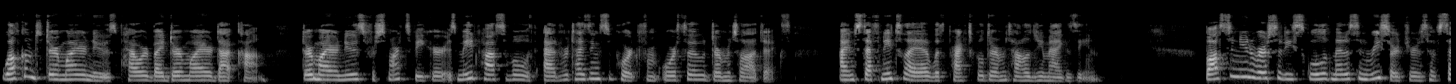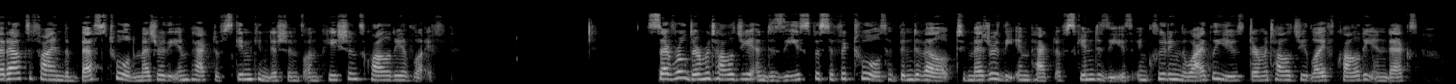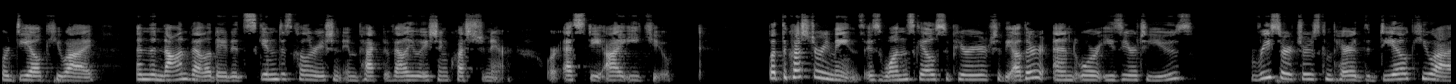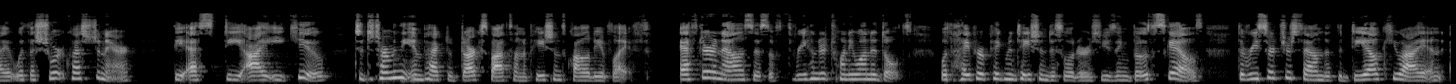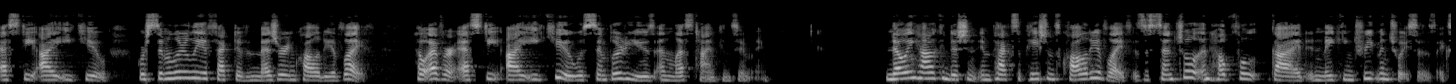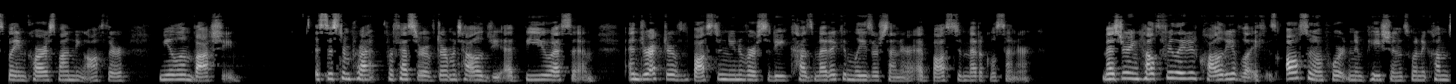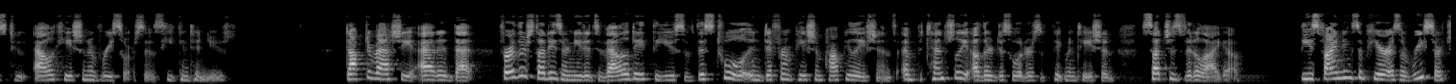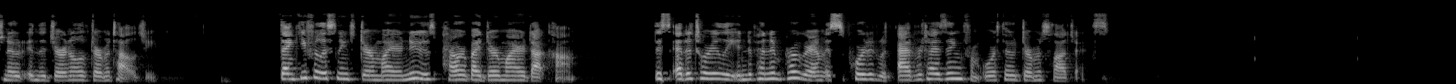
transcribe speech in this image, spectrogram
Welcome to Dermwire News, powered by Dermwire.com. Dermwire News for Smart Speaker is made possible with advertising support from Ortho Dermatologics. I'm Stephanie Tlea with Practical Dermatology Magazine. Boston University School of Medicine researchers have set out to find the best tool to measure the impact of skin conditions on patients' quality of life. Several dermatology and disease-specific tools have been developed to measure the impact of skin disease, including the widely used Dermatology Life Quality Index, or DLQI, and the non-validated Skin Discoloration Impact Evaluation Questionnaire, or SDIEQ. But the question remains, is one scale superior to the other and or easier to use? Researchers compared the DLQI with a short questionnaire, the SDIEQ, to determine the impact of dark spots on a patient's quality of life. After analysis of 321 adults with hyperpigmentation disorders using both scales, the researchers found that the DLQI and SDIEQ were similarly effective in measuring quality of life. However, SDIEQ was simpler to use and less time consuming. Knowing how a condition impacts a patient's quality of life is essential and helpful guide in making treatment choices, explained corresponding author Neelam Vashi assistant professor of dermatology at BUSM and director of the Boston University Cosmetic and Laser Center at Boston Medical Center. Measuring health related quality of life is also important in patients when it comes to allocation of resources, he continues. Dr. Vashi added that further studies are needed to validate the use of this tool in different patient populations and potentially other disorders of pigmentation, such as vitiligo. These findings appear as a research note in the Journal of Dermatology. Thank you for listening to Dermwire News, powered by Dermwire.com. This editorially independent program is supported with advertising from Ortho Dermatologics.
